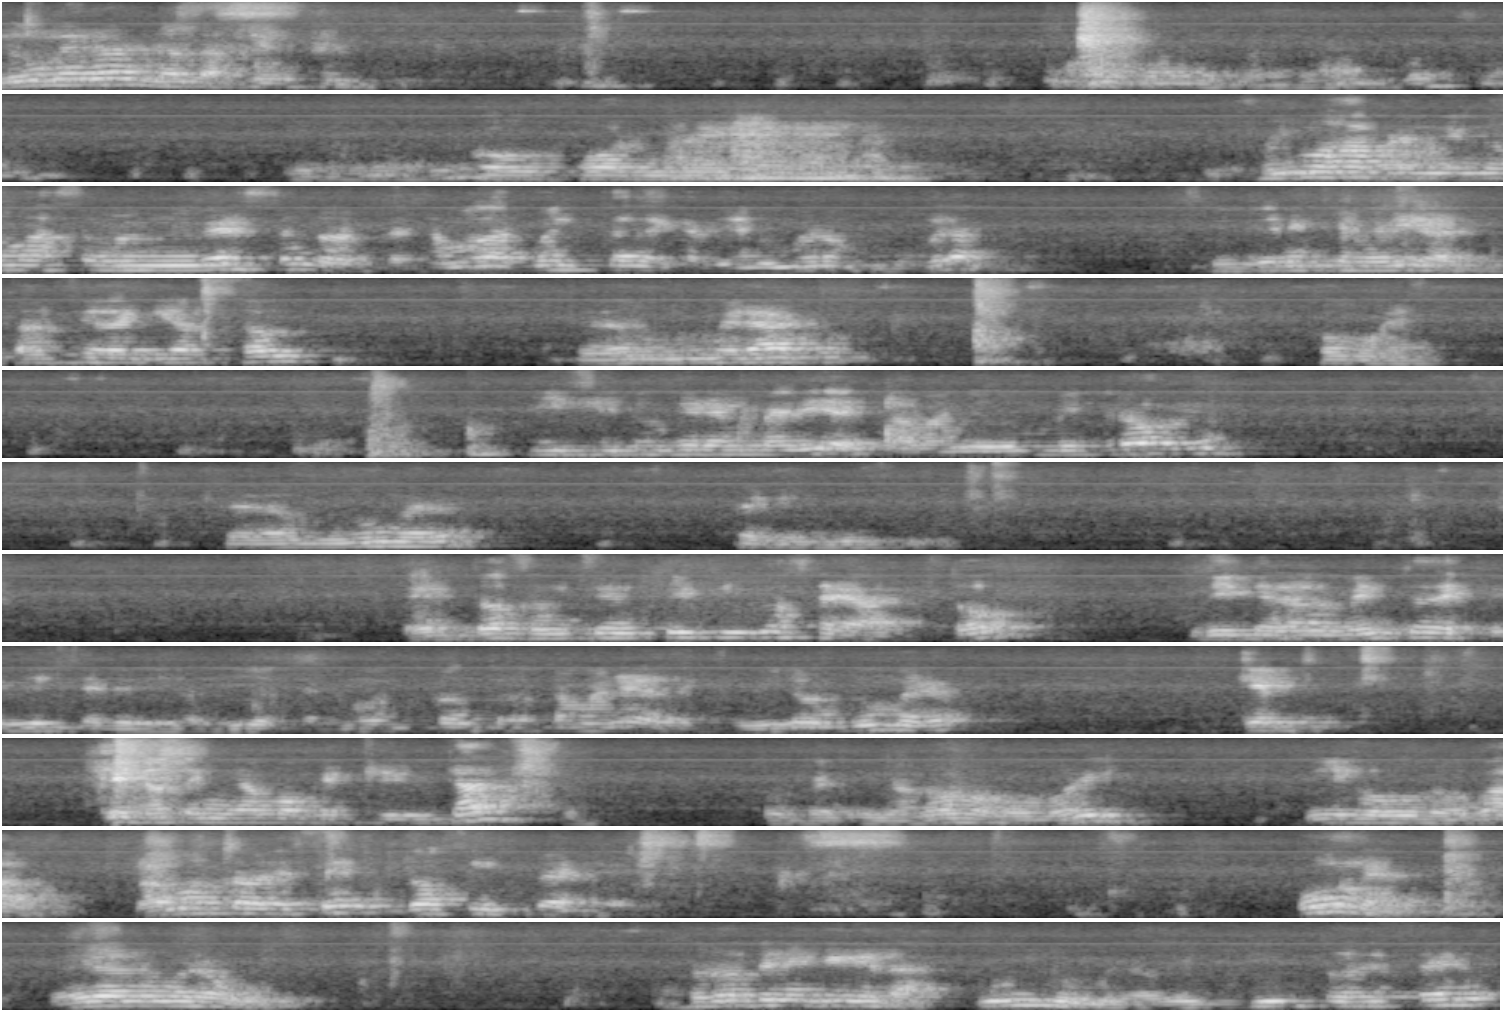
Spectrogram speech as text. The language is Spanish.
Números, notación científica. Conforme fuimos aprendiendo más sobre el universo, nos empezamos a dar cuenta de que había números muy grandes. Si tienes que medir la distancia de aquí al Sol, te da un numeraco como este. Y si tú quieres medir el tamaño de un microbio, te da un número pequeñísimo. Entonces un científico se hartó literalmente de escribirse. Le dijo, yo tenemos que encontrar otra manera de escribir los números que, que no tengamos que escribir tanto, porque si no nos vamos a morir. Dijo uno, vamos, vamos a establecer dos simples reglas. Una, regla número uno. Solo tiene que quedar un número distinto de cero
